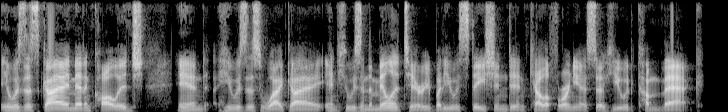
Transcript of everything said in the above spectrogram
it was this guy I met in college and he was this white guy and he was in the military but he was stationed in California so he would come back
